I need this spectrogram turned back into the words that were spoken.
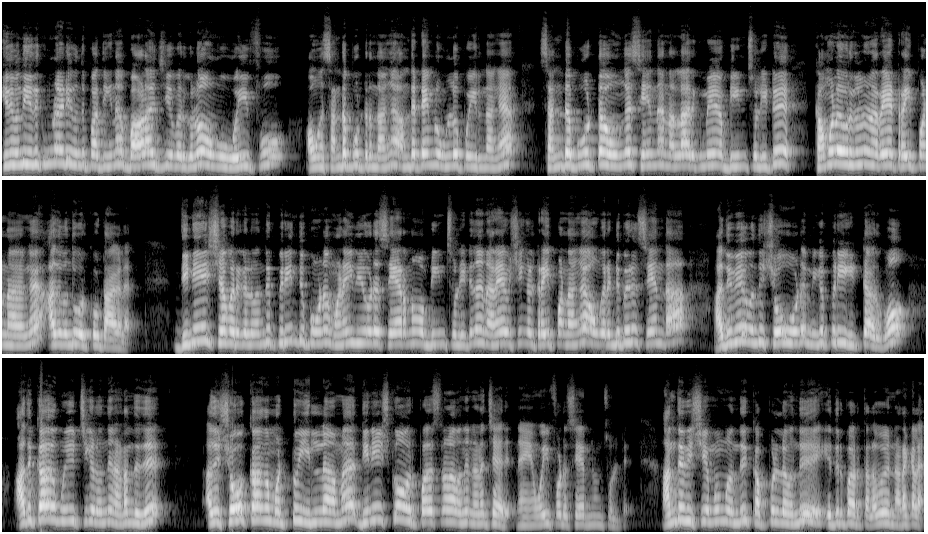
இது வந்து இதுக்கு முன்னாடி வந்து பார்த்தீங்கன்னா பாலாஜி அவர்களும் அவங்க ஒய்ஃபும் அவங்க சண்டை போட்டிருந்தாங்க. அந்த டைமில் உள்ளே போயிருந்தாங்க. சண்டை போட்டு அவங்க சேர்ந்தா நல்லா இருக்குமே அப்படின்னு சொல்லிட்டு கமல் அவர்களும் நிறைய ட்ரை பண்ணாங்க. அது வந்து ஒர்க் அவுட் ஆகலை. தினேஷ் அவர்கள் வந்து பிரிந்து போன மனைவியோட சேரணும் அப்படின்னு சொல்லிட்டு தான் நிறைய விஷயங்கள் ட்ரை பண்ணாங்க. அவங்க ரெண்டு பேரும் சேர்ந்தா அதுவே வந்து ஷோவோட மிகப்பெரிய ஹிட்டாக இருக்கும். அதுக்காக முயற்சிகள் வந்து நடந்தது. அது ஷோக்காக மட்டும் இல்லாமல் தினேஷ்க்கும் அவர் பர்சனலாக வந்து நினச்சாரு. நான் என் ஒய்ஃபோட சேரணும்னு சொல்லிட்டு. அந்த விஷயமும் வந்து கப்பலில் வந்து எதிர்பார்த்த அளவு நடக்கலை.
